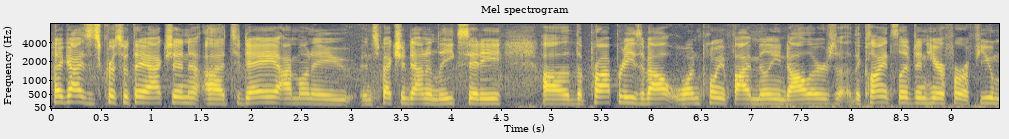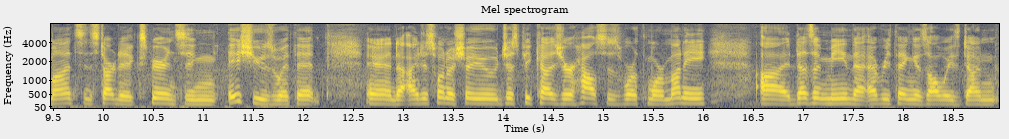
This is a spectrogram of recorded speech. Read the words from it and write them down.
Hey guys, it's Chris with The Action. Uh, today I'm on a inspection down in League City. Uh, the property is about $1.5 million. The clients lived in here for a few months and started experiencing issues with it. And I just want to show you, just because your house is worth more money, uh, it doesn't mean that everything is always done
